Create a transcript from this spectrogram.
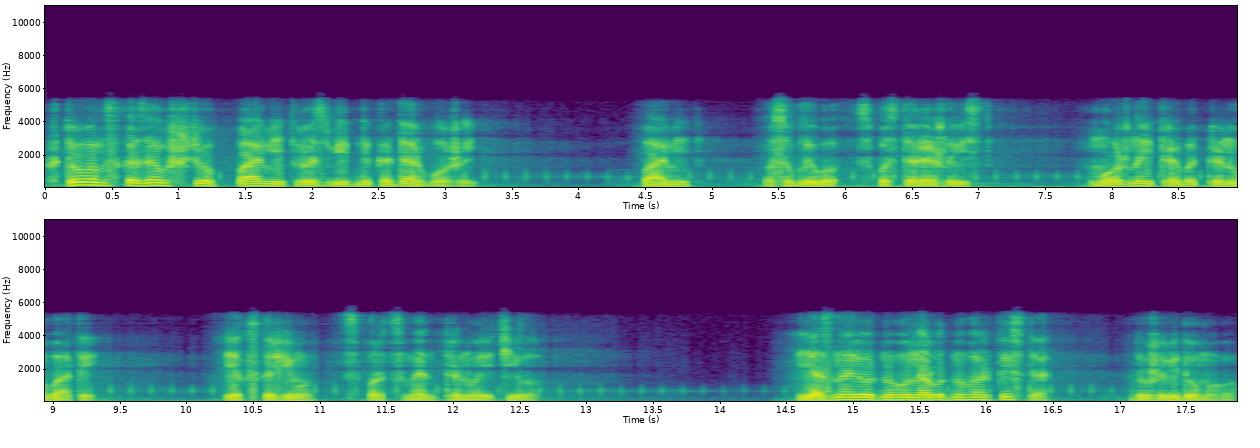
Хто вам сказав, що пам'ять розвідника дар Божий? Пам'ять, особливо спостережливість, можна і треба тренувати, як, скажімо, спортсмен тренує тіло. Я знаю одного народного артиста, дуже відомого.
